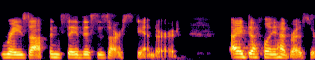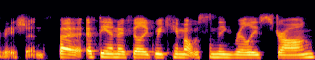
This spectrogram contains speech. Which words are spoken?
raise up and say this is our standard. I definitely had reservations, but at the end I feel like we came up with something really strong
